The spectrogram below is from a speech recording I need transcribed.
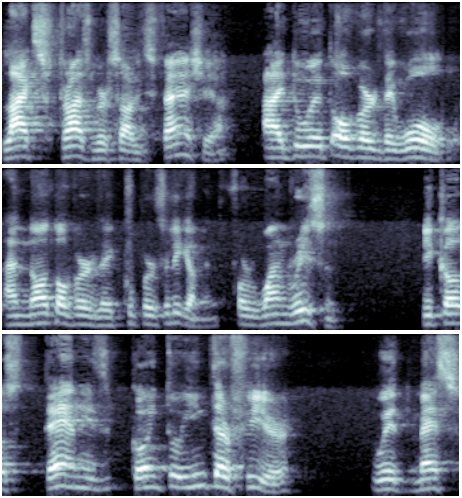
lax transversalis fascia, I do it over the wall and not over the Cooper's ligament for one reason because then it's going to interfere with mesh,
